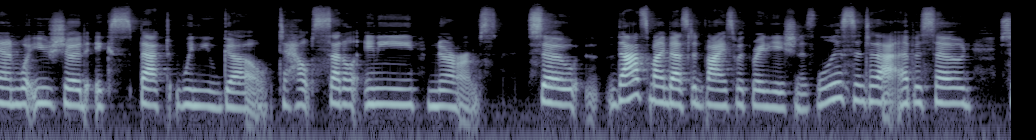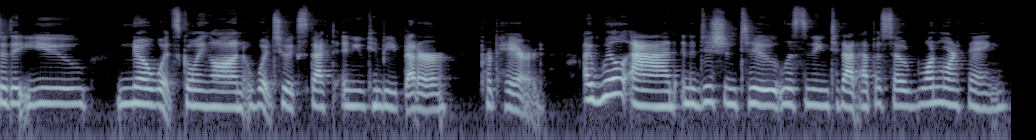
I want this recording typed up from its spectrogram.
and what you should expect when you go to help settle any nerves. So that's my best advice with radiation is listen to that episode so that you know what's going on, what to expect and you can be better prepared. I will add in addition to listening to that episode one more thing.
